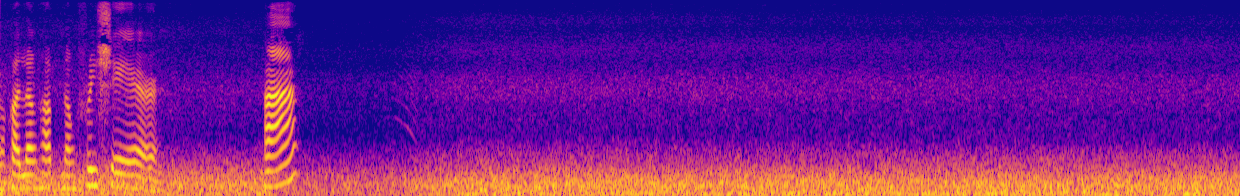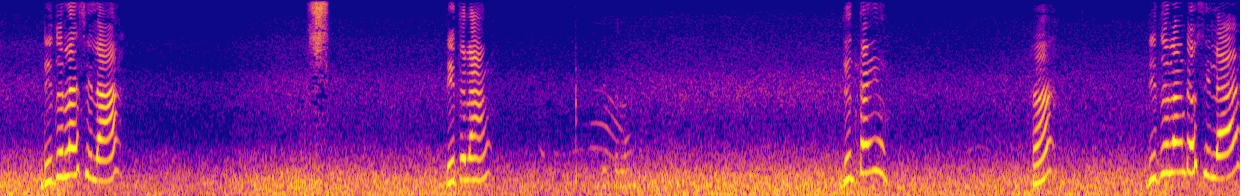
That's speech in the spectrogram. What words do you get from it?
Makalanghap ng fresh air. Ha? Dito lang sila? Shh. Dito lang? Dito lang. Doon tayo. Ha? Dito lang daw sila?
